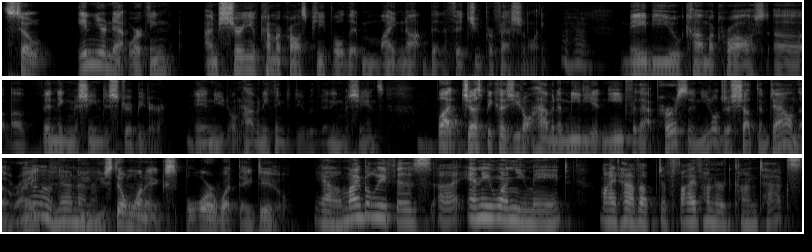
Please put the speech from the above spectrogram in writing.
so in your networking, I'm sure you've come across people that might not benefit you professionally. Mm-hmm maybe you come across a, a vending machine distributor mm-hmm. and you don't have anything to do with vending machines. Mm-hmm. But just because you don't have an immediate need for that person, you don't just shut them down, though, right? No, no, no. You, no. you still want to explore what they do. Yeah, my belief is uh, anyone you meet might have up to 500 contacts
